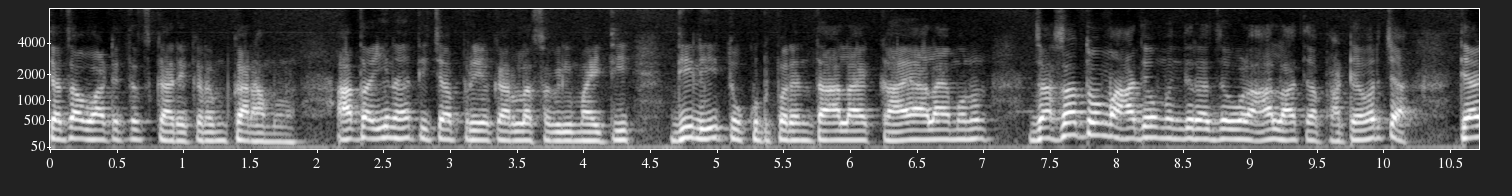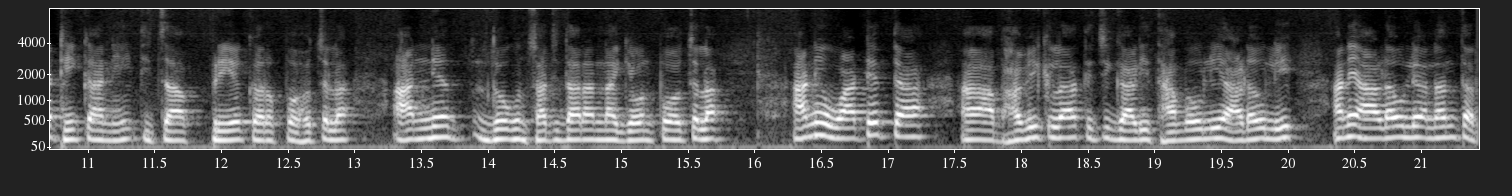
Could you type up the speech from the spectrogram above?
त्याचा वाटेतच कार्यक्रम करा म्हणून. आता हिनं तिच्या प्रियकराला सगळी माहिती दिली. तो कुठपर्यंत आलाय काय आलाय म्हणून जसा तो महादेव मंदिराजवळ आला त्या फाट्यावरच्या त्या ठिकाणी तिचा प्रियकर पोहोचला. अन्य दोन साथीदारांना घेऊन पोहोचला आणि वाटेत त्या भाविकला त्याची गाडी थांबवली अडवली आणि अडवल्यानंतर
